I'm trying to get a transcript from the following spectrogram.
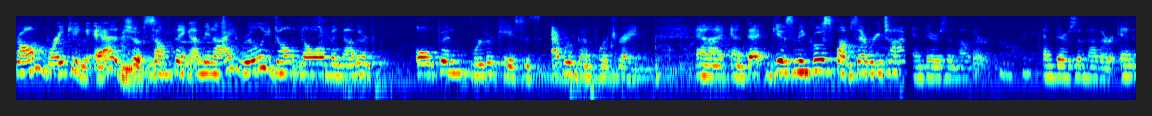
groundbreaking edge of mm-hmm. something. I mean, I really don't know of another open murder case that's ever been portrayed. And I, and that gives me goosebumps every time. And there's another, and there's another. And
